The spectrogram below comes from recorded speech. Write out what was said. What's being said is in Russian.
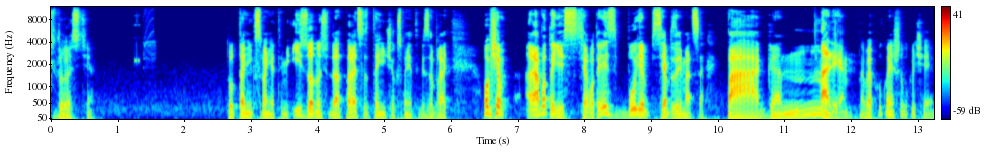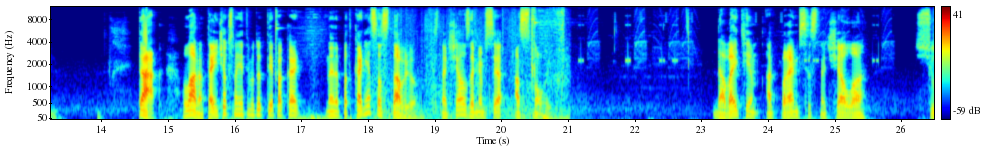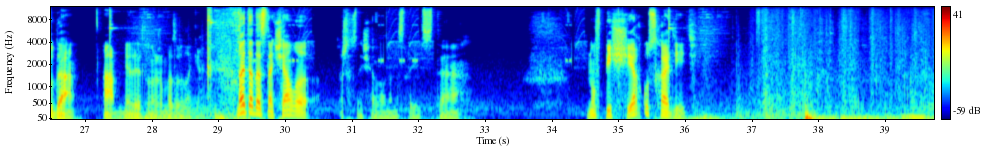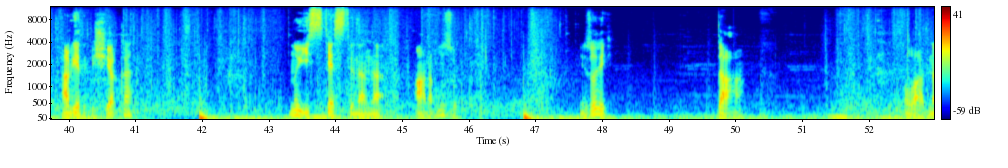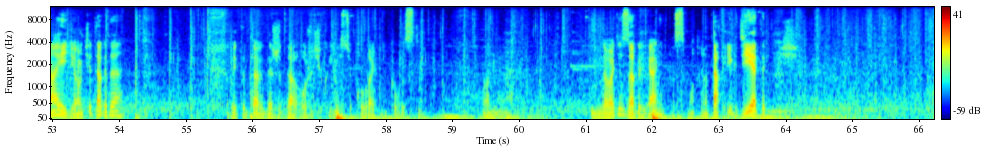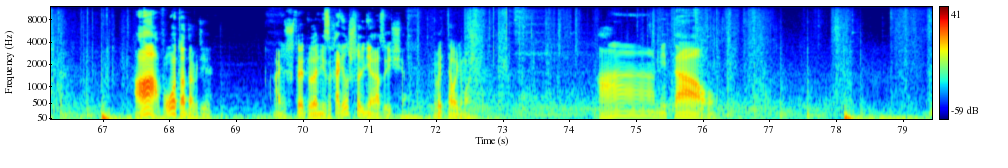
Здрасте. Тут тайник с монетами. И заодно сюда отправиться, тайничок с монетами забрать. В общем, работа есть. Работа есть. Будем всем заниматься. Погнали. Вебку, конечно, выключаем. Так, ладно, тайничок с монетами вот это я пока, наверное, под конец оставлю. Сначала займемся основой. Давайте отправимся сначала сюда. А, мне для этого нужен базовый лагерь. Ну и тогда сначала... Что сначала нам остается-то? Ну, в пещерку сходить. А где эта пещерка? Ну, естественно, на... А, на внизу. Внизу ведь? Да. Ладно, идемте тогда. Смотри, тут так даже дорожечка есть, аккуратненько выставлена. Давайте заглянем, посмотрим. Так, и где эта пища? А, вот она где. А что, я туда не заходил, что ли, ни разу еще? Давайте того не может. А, металл.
